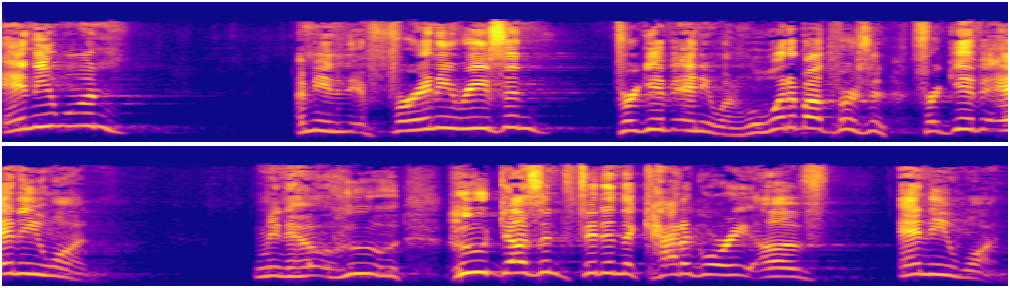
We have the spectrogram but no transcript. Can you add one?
Anyone? I mean, for any reason, forgive anyone. Well, what about the person? Forgive anyone. I mean, who, who doesn't fit in the category of anyone?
